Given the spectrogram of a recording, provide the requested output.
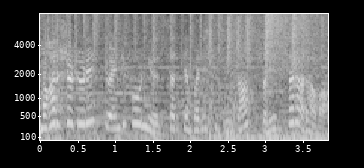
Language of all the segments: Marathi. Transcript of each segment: Maharashtra today twenty four news सत्य परिस्थितीचा सविस्तर आढावा.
